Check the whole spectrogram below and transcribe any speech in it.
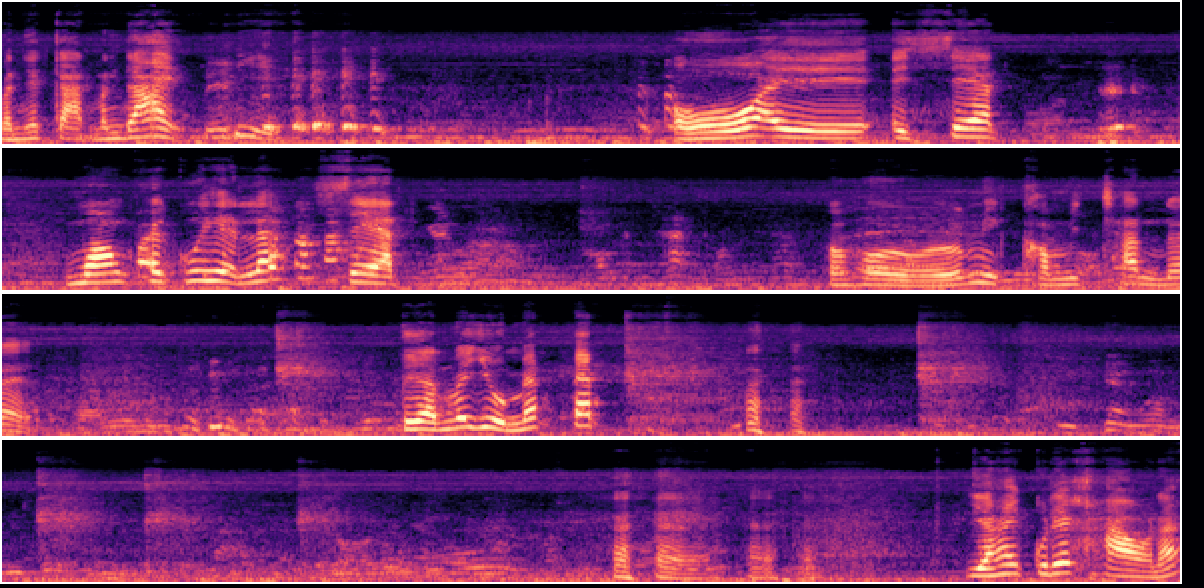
บรรยากาศมันได้ โอ้ไอไอแซดมองไปกูเห็นแล้วแซดโอ้โห มีคอมมิชชั่นด้วย เตือนไว้อยู่แม็กแป๊บอย่าให้กูได้ข่าวนะ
